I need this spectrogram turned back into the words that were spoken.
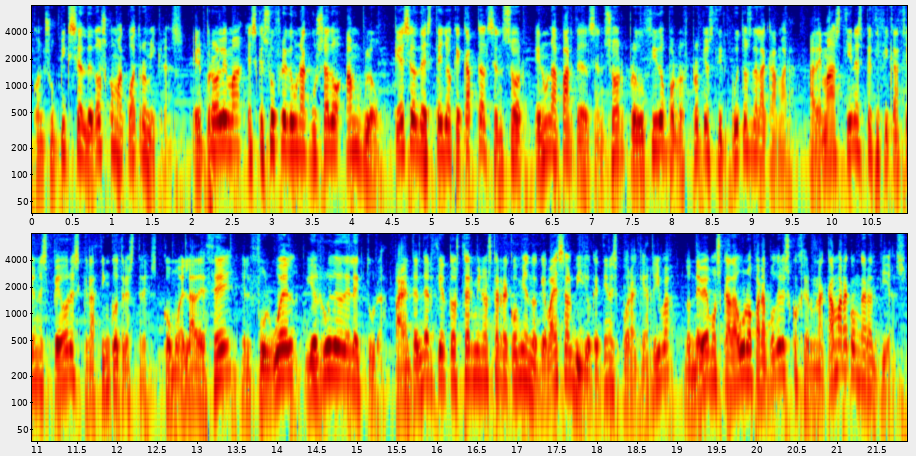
con su píxel de 2,4 micras. El problema es que sufre de un acusado AMP Glow, que es el destello que capta el sensor en una parte del sensor producido por los propios circuitos de la cámara. Además, tiene especificaciones peores que la 533, como el ADC, el Full Well y el ruido de lectura. Para entender ciertos términos te recomiendo que vayas al vídeo que tienes por aquí arriba, donde vemos cada uno para poder escoger una cámara con garantías.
